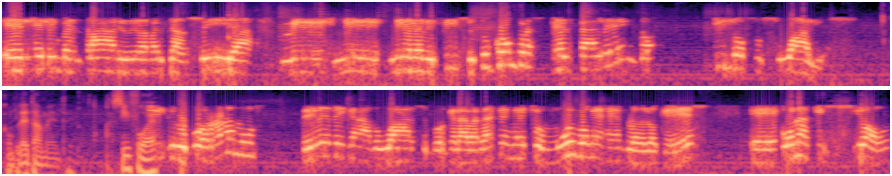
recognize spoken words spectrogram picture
el, el inventario de la mercancía ni, ni, ni el edificio. Tú compras el talento y los usuarios. Completamente. Así fue. El Grupo Ramos debe de graduarse, porque la verdad que han hecho muy buen ejemplo de lo que es eh, una adquisición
